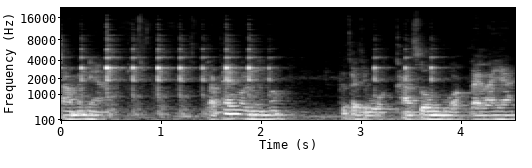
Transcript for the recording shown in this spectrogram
ตามไปเนี่ยแต่แพงกว่านึงเนาะเพื่อก็จะบวกขาทรงบวกหลายๆอย่าง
